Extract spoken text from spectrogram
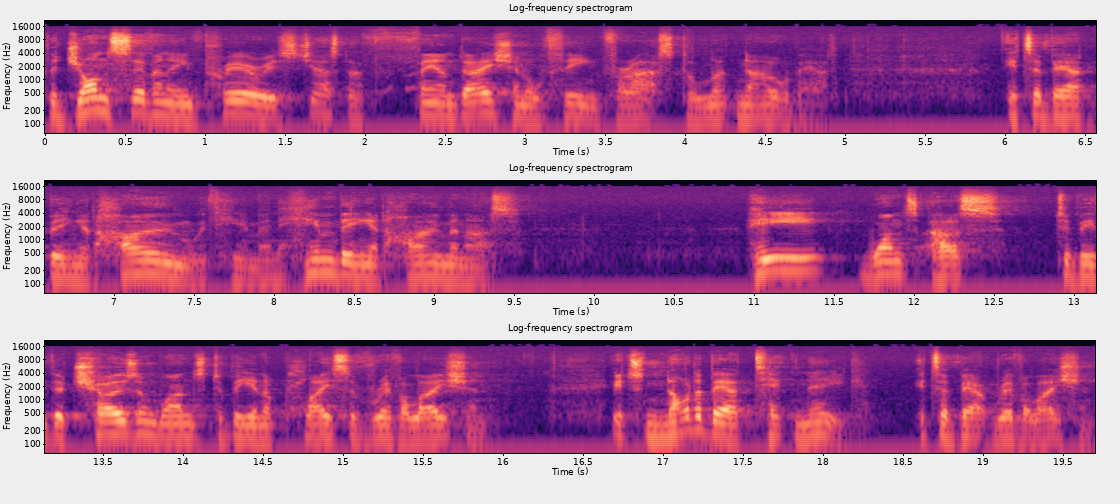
The John 17 prayer is just a foundational thing for us to know about. It's about being at home with him and him being at home in us. He wants us to be the chosen ones to be in a place of revelation. It's not about technique, it's about revelation.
